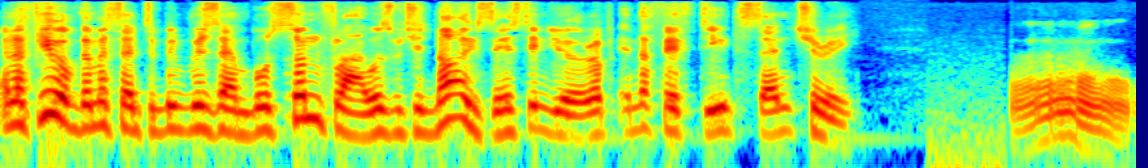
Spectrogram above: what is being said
and a few of them are said to be, resemble sunflowers, which did not exist in Europe in the 15th century. Ooh.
